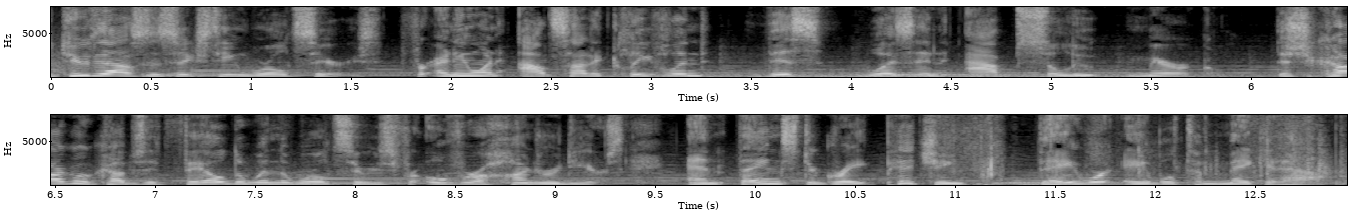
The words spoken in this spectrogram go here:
2016 World Series. For anyone outside of Cleveland, this was an absolute miracle. The Chicago Cubs had failed to win the World Series for over 100 years, and thanks to great pitching, they were able to make it happen.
